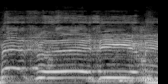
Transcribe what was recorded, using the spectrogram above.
best lady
